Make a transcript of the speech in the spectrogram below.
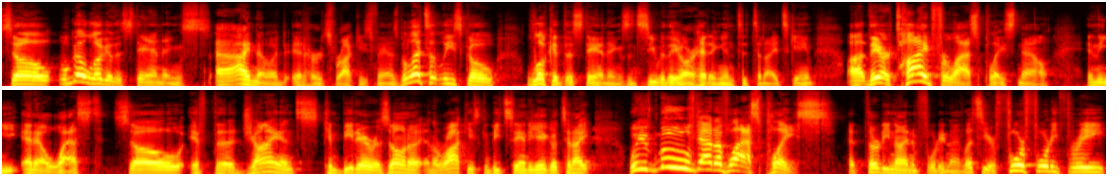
So we'll go look at the standings. Uh, I know it, it, hurts Rockies fans, but let's at least go look at the standings and see where they are heading into tonight's game. Uh, they are tied for last place now in the NL West. So if the Giants can beat Arizona and the Rockies can beat San Diego tonight, we've moved out of last place at 39 and 49. Let's see here 443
